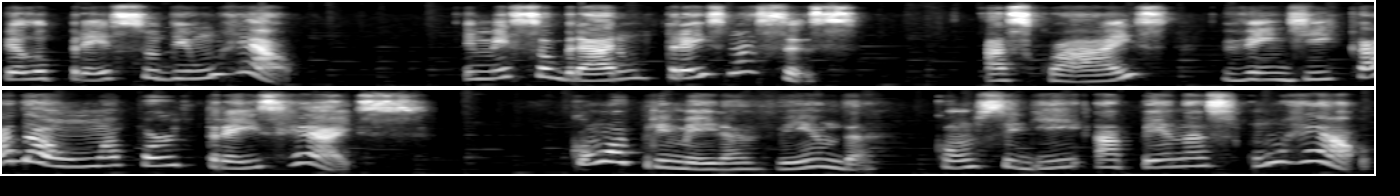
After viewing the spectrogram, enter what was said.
pelo preço de um real. E me sobraram três maçãs, as quais vendi cada uma por três reais. Com a primeira venda, consegui apenas um real.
